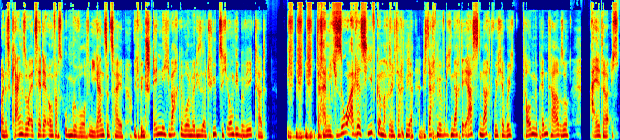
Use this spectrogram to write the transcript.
und es klang so, als hätte er irgendwas umgeworfen die ganze Zeit. Und ich bin ständig wach geworden, weil dieser Typ sich irgendwie bewegt hat. Das hat mich so aggressiv gemacht. Und ich dachte mir, ich dachte mir wirklich nach der ersten Nacht, wo ich ja wirklich kaum gepennt habe, so, Alter, ich,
